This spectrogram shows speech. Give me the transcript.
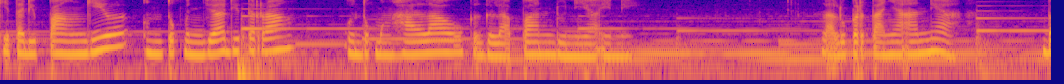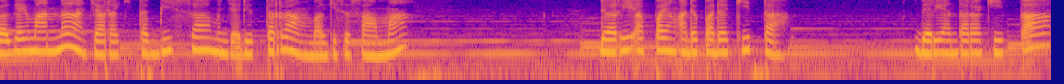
Kita dipanggil untuk menjadi terang, untuk menghalau kegelapan dunia ini. Lalu, pertanyaannya, Bagaimana cara kita bisa menjadi terang bagi sesama dari apa yang ada pada kita? Dari antara kita,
